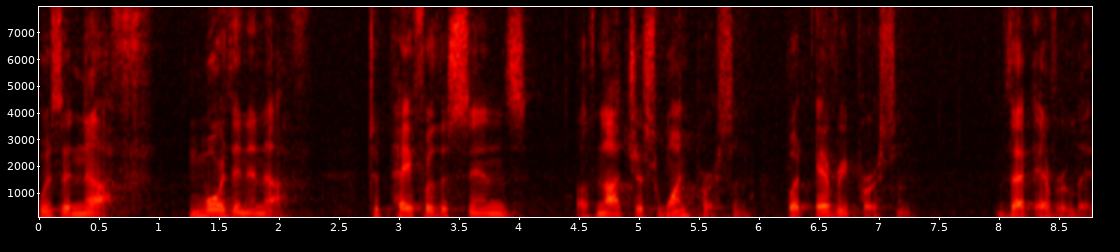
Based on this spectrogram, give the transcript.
was enough, more than enough, to pay for the sins of not just one person, but every person that ever lived.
